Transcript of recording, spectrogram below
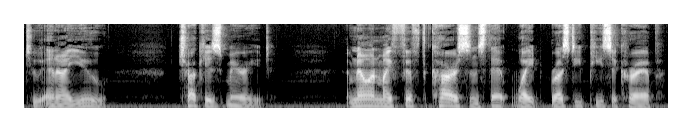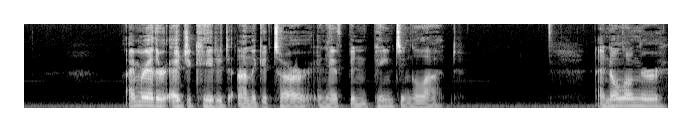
to NIU. Chuck is married. I'm now on my fifth car since that white, rusty piece of crap. I'm rather educated on the guitar and have been painting a lot. I no longer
